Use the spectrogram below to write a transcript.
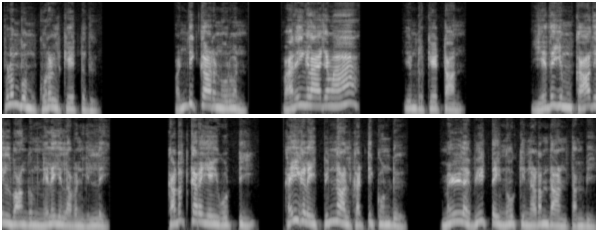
புலம்பும் குரல் கேட்டது. வண்டிக்காரன் ஒருவன் வரீங்களாஜமா என்று கேட்டான். எதையும் காதில் வாங்கும் நிலையில் அவன் இல்லை. கடற்கரையை ஒட்டி கைகளை பின்னால் கட்டிக்கொண்டு மெல்ல வீட்டை நோக்கி நடந்தான் தம்பி.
